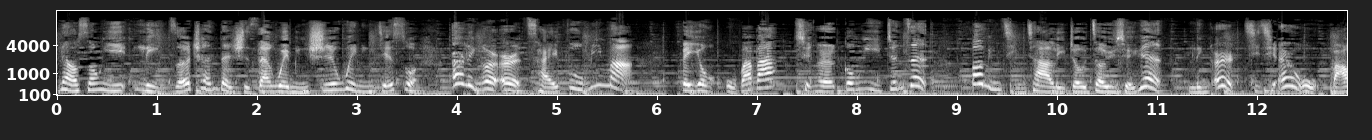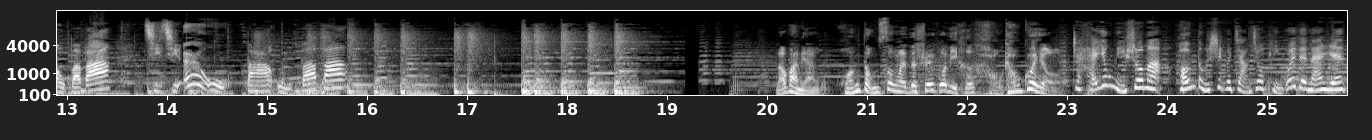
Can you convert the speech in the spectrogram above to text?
廖松怡、李泽成等十三位名师为您解锁二零二二财富密码，费用五八八，全额公益捐赠。报名请洽李州教育学院零二七七二五八五八八七七二五八五八八。老板娘，黄董送来的水果礼盒好高贵哦！这还用你说吗？黄董是个讲究品味的男人，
